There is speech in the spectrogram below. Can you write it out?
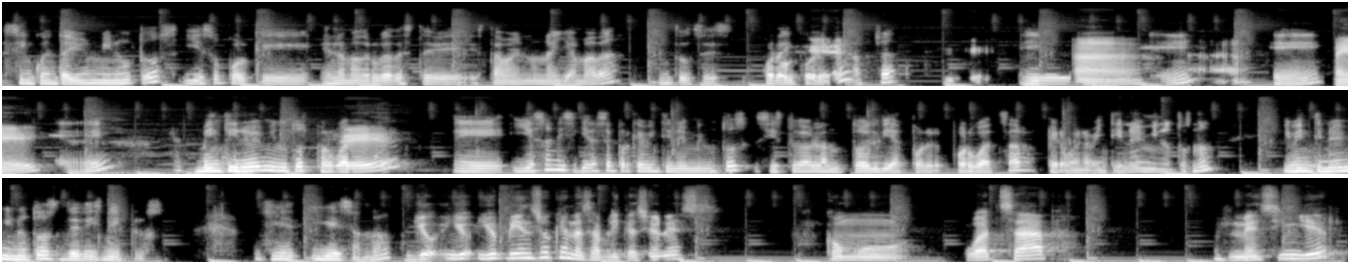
51 minutos. Y eso porque en la madrugada este, estaba en una llamada. Entonces, por ahí por Snapchat. Eh, ah, eh, ah. eh, 29 minutos por WhatsApp. Eh, y eso ni siquiera sé por qué 29 minutos, si estuve hablando todo el día por, WhatsApp, pero bueno, 29 minutos, ¿no? Y 29 minutos de Disney Plus. Y, eso, ¿no? Yo, yo, yo pienso que en las aplicaciones como WhatsApp, Messenger,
